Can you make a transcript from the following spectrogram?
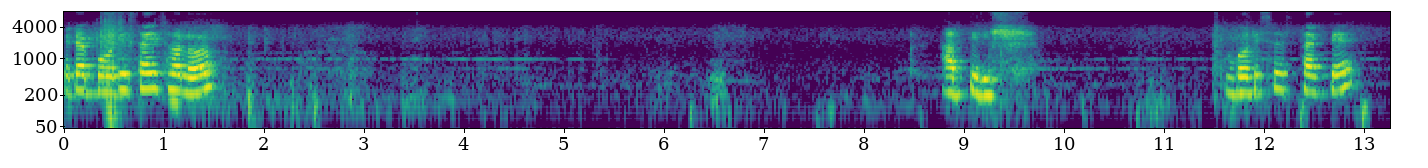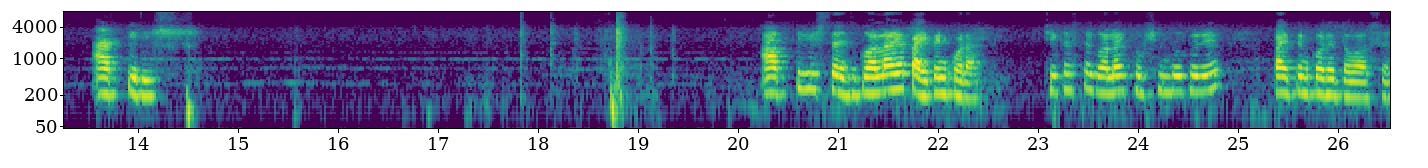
এটা বডি সাইজ হলো আটত্রিশ। বডি সাইজ থাকবে আটত্রিশ। আটত্রিশ সাইজ গলায় পাইপেন করা। ঠিক আছে, গলায় খুব সুন্দর করে পাইপেন করে দেওয়া আছে।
